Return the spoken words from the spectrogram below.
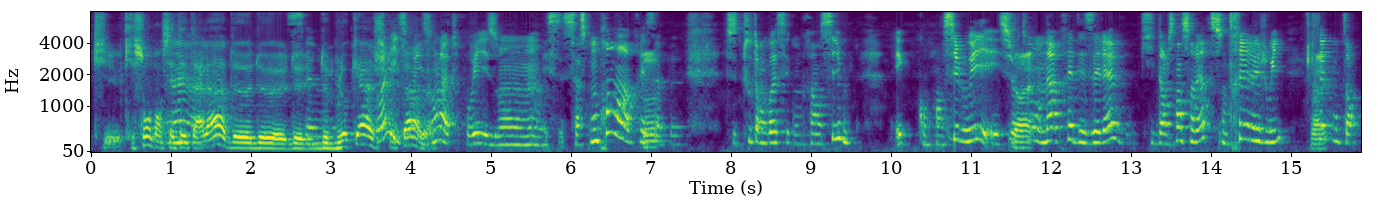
qui, qui, sont dans cet état-là de, de, de, de blocage ouais, total. Ils ont, ils ont la trouille, ils ont... Ça se comprend, hein, après, ça hum. peut tout angoisse est compréhensible et compréhensible oui et surtout on a après des élèves qui dans le sens inverse sont très réjouis très contents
